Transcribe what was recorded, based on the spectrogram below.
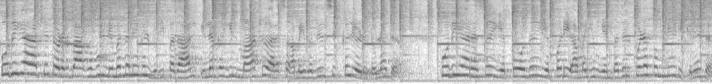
புதிய ஆட்சி தொடர்பாகவும் நிபந்தனைகள் விதிப்பதால் இலங்கையில் மாற்று அரசு அமைவதில் சிக்கல் எழுந்துள்ளது. புதிய அரசு எப்போது எப்படி அமையும் என்பதில் குழப்பம் நீடிக்கிறது.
